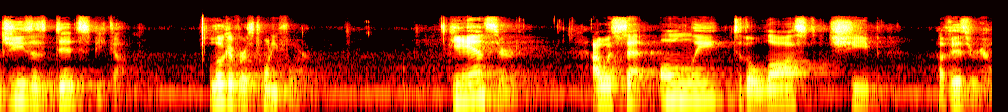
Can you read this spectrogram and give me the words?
Jesus did speak up. Look at verse 24. He answered, I was sent only to the lost sheep of Israel.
